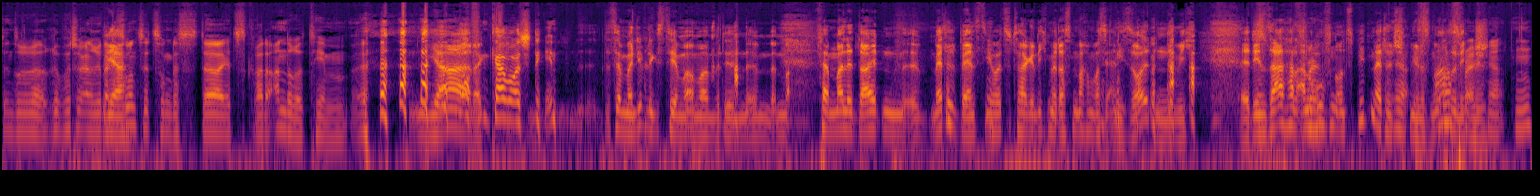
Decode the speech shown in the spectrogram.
unserer re- virtuellen Redaktionssitzung, dass da jetzt gerade andere Themen äh, Ja, auf dem Cover stehen. Das ist ja mein Lieblingsthema immer mit den ähm, vermaledeiten äh, Metal-Bands, die heutzutage nicht mehr das machen, was sie eigentlich sollten, nämlich äh, den Satan anrufen und Speed Metal spielen. das machen sie nicht fresh, mehr. ja. Hm?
